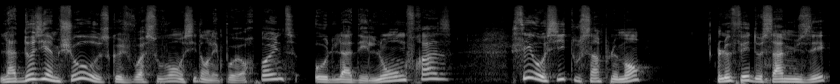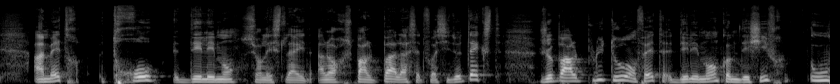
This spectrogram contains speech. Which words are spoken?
La deuxième chose que je vois souvent aussi dans les PowerPoints, au-delà des longues phrases, c'est aussi tout simplement le fait de s'amuser à mettre trop d'éléments sur les slides. Alors je parle pas là cette fois-ci de texte, je parle plutôt en fait d'éléments comme des chiffres où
